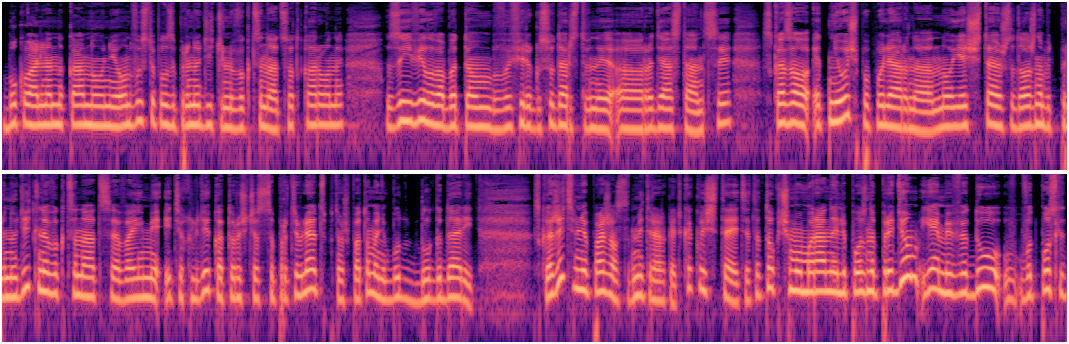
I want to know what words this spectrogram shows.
буквально накануне. Он выступил за принудительную вакцинацию от короны, заявил об этом в эфире государственной а, радиостанции, сказал, это не очень популярно, но я считаю, что должна быть принудительная вакцинация во имя этих людей, которые сейчас сопротивляются, потому что потом они будут благодарить. Скажите мне, пожалуйста, Дмитрий Аркадьевич, как вы считаете, это то, к чему мы рано или поздно придем? Я имею в виду вот после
